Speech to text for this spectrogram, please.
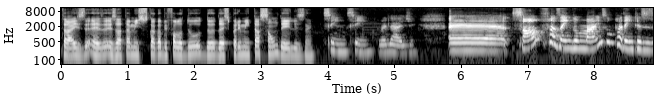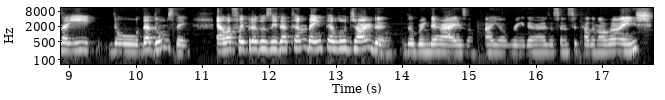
traz exatamente isso que a Gabi falou do, do da experimentação deles, né? Sim, sim, verdade. É, só fazendo mais um parênteses aí do, da Doomsday, ela foi produzida também pelo Jordan, do Bring the Horizon. Aí, o Bring the Horizon sendo citado novamente.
